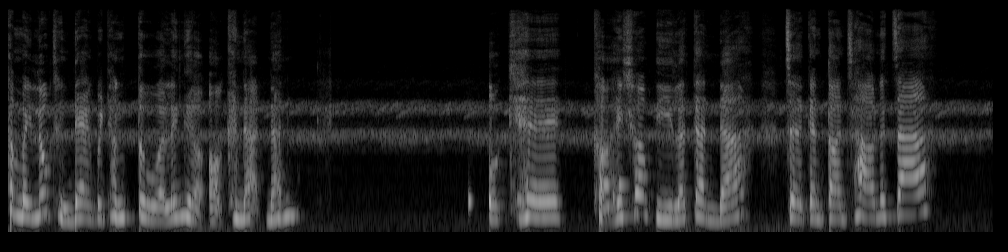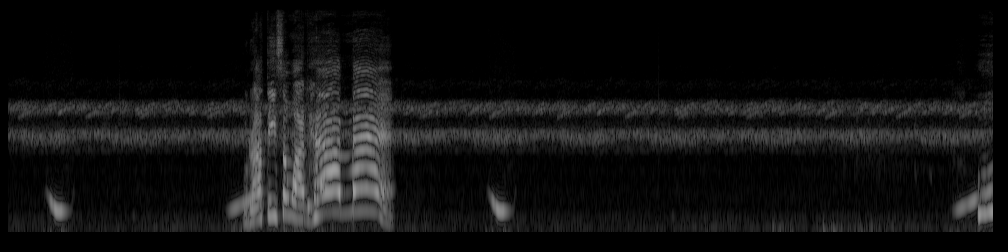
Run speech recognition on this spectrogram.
ทำไมลูกถึงแดงไปทั้งตัวและเหงื่อออกขนาดนั้น โอเค ขอให้โชคดีแล้วกันนะ เจอกันตอนเช้านะจ๊ะ ราตรีสวัสดิ์ฮะแม่ โอ้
